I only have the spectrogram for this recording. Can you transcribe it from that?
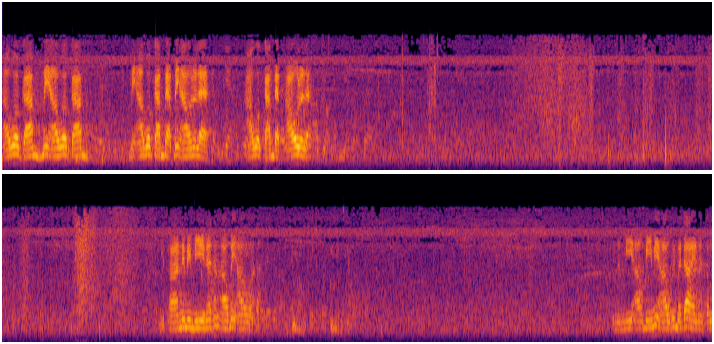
เอาก็กรรม ไม่เอาก็กรรม ไม่เอาก็กรรมแบบไม่เอานั่นแหละ เอาก็กรรมแบบเอานั่นแหละ นิพานเนี่ยไม่มีนะ ทั้งเอาไม่เอาอะ มันมีเอามีไม่เอาขึ้นมาได้ มันต้อง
